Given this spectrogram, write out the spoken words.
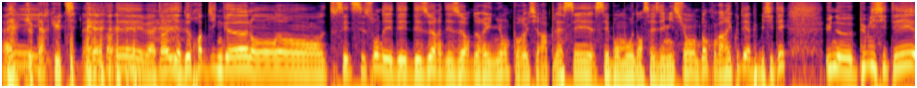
ah je percute. attendez, attendez, il y a deux trois jingles. On, ce sont des, des, heures et des heures de réunion pour réussir à placer ces bons mots dans ces émissions. Donc, on va réécouter la publicité, une publicité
